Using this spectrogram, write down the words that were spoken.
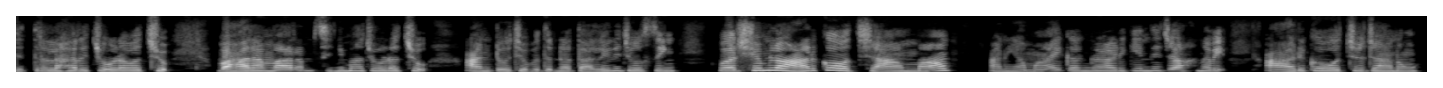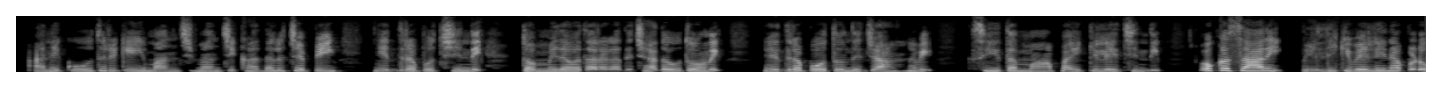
చిత్రలహరి చూడవచ్చు. వారం వారం సినిమా చూడొచ్చు అంటూ చెబుతున్న తల్లిని చూసి వర్షంలో ఆడుకోవచ్చా అమ్మా? అని అమాయకంగా అడిగింది జాహ్నవి. ఆడుకోవచ్చు జాను అని కూతురికి మంచి మంచి కథలు చెప్పి నిద్రపుచ్చింది. తొమ్మిదవ తరగతి చదువుతోంది. నిద్రపోతుంది జాహ్నవి. సీతమ్మ పైకి లేచింది. ఒకసారి పెళ్ళికి వెళ్ళినప్పుడు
